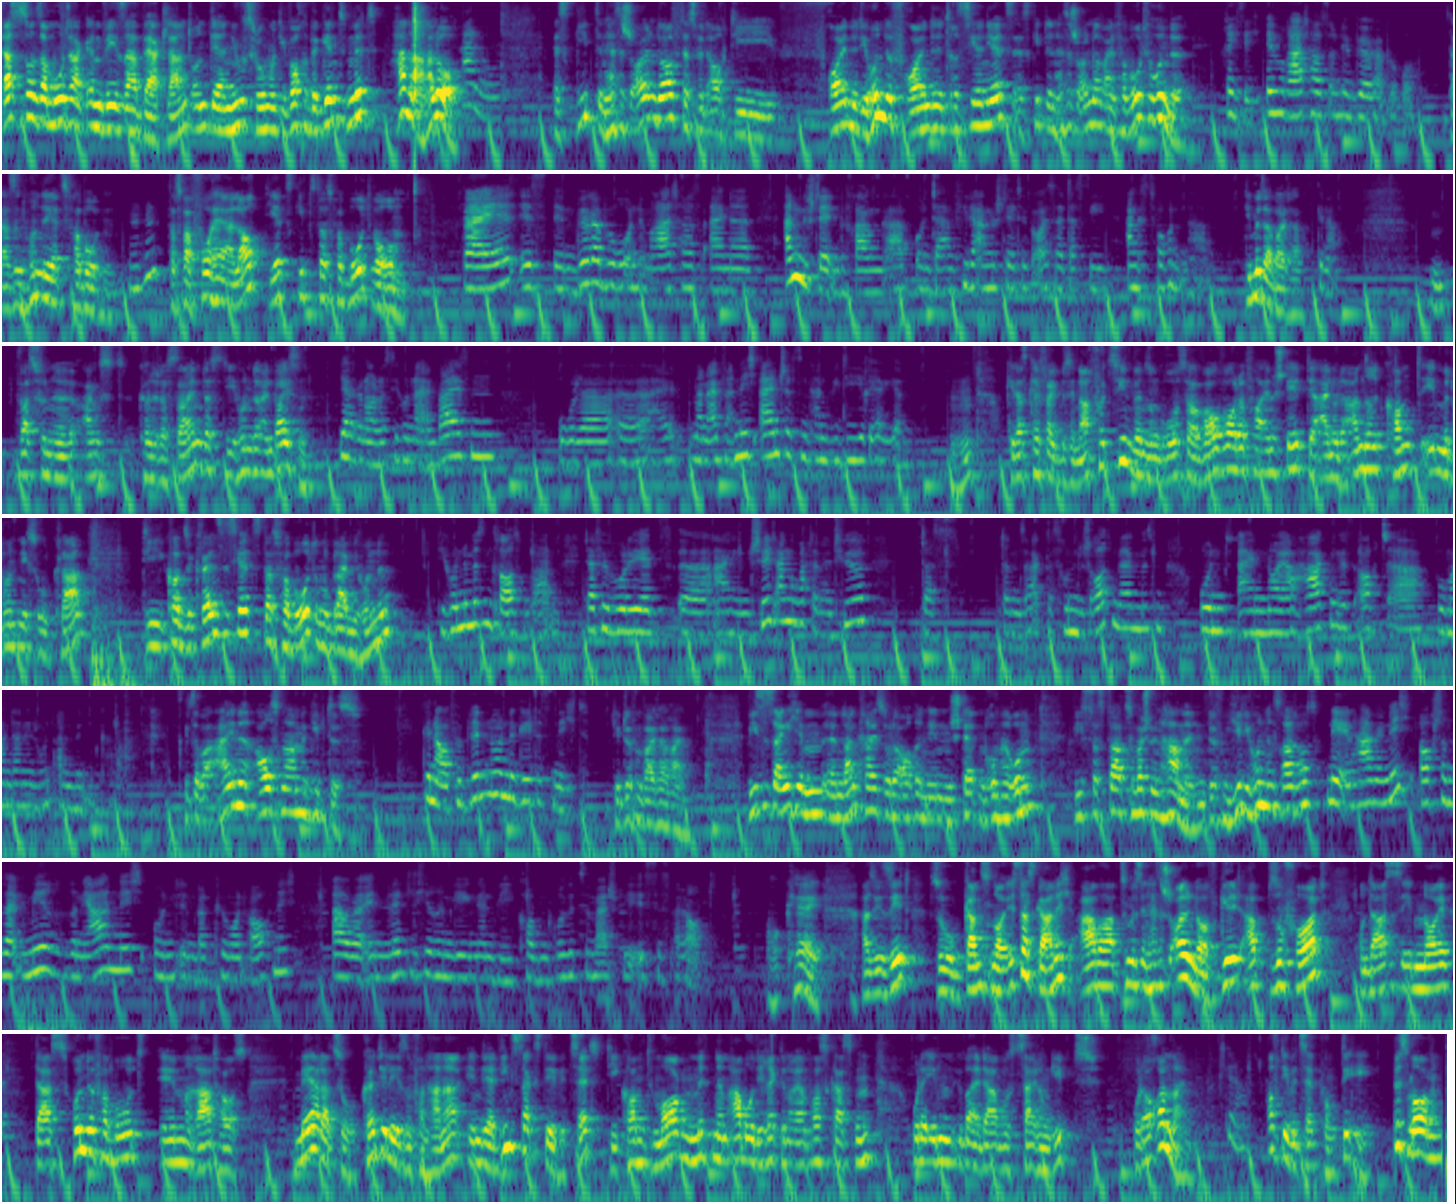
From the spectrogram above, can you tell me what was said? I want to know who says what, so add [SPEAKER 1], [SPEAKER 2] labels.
[SPEAKER 1] Das ist unser Montag im Weserbergland und der Newsroom und die Woche beginnt mit Hanna. Hallo.
[SPEAKER 2] Hallo.
[SPEAKER 1] Es gibt in Hessisch-Ollendorf, das wird auch die Freunde, die Hundefreunde interessieren jetzt, es gibt in Hessisch-Ollendorf ein Verbot für Hunde.
[SPEAKER 2] Richtig, im Rathaus und im Bürgerbüro.
[SPEAKER 1] Da sind Hunde jetzt verboten. Das war vorher erlaubt, jetzt gibt es das Verbot. Warum?
[SPEAKER 2] Weil es im Bürgerbüro und im Rathaus eine Angestelltenbefragung gab und da haben viele Angestellte geäußert, dass sie Angst vor Hunden haben.
[SPEAKER 1] Die Mitarbeiter.
[SPEAKER 2] Genau.
[SPEAKER 1] Was für eine Angst könnte das sein, dass die Hunde einen beißen?
[SPEAKER 2] Ja, genau, dass die Hunde einen beißen oder äh, halt man einfach nicht einschätzen kann, wie die reagieren.
[SPEAKER 1] Mhm. Okay, das kann ich vielleicht ein bisschen nachvollziehen, wenn so ein großer Wauwau da vor einem steht. Der ein oder andere kommt eben mit Hunden nicht so gut klar. Die Konsequenz ist jetzt das Verbot und wo bleiben die Hunde?
[SPEAKER 2] Die Hunde müssen draußen warten. Dafür wurde jetzt äh, ein Schild angebracht an der Tür, das dann sagt, dass Hunde draußen bleiben müssen. Und ein neuer Haken ist auch da, wo man dann den Hund anbinden kann.
[SPEAKER 1] Jetzt gibt es aber eine Ausnahme gibt es.
[SPEAKER 2] Genau, für Blindenhunde gilt es nicht.
[SPEAKER 1] Die dürfen weiter rein. Wie ist es eigentlich im, im Landkreis oder auch in den Städten drumherum? Wie ist das da zum Beispiel in Hameln? Dürfen hier die Hunde ins Rathaus?
[SPEAKER 2] Nee, in Hameln nicht, auch schon seit mehreren Jahren nicht und in Bad Pyrmont auch nicht. Aber in ländlicheren Gegenden wie Krobbenbrügge zum Beispiel ist es erlaubt.
[SPEAKER 1] Okay, also ihr seht, so ganz neu ist das gar nicht, aber zumindest in Hessisch-Ollendorf gilt ab sofort und da ist es eben neu das Hundeverbot im Rathaus. Mehr dazu könnt ihr lesen von Hanna in der Dienstags-DWZ. Die kommt morgen mit einem Abo direkt in eurem Postkasten oder eben überall da, wo es Zeitungen gibt oder auch online
[SPEAKER 2] Genau.
[SPEAKER 1] auf dwz.de. Bis morgen!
